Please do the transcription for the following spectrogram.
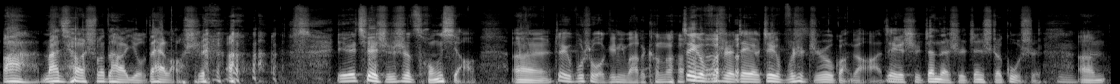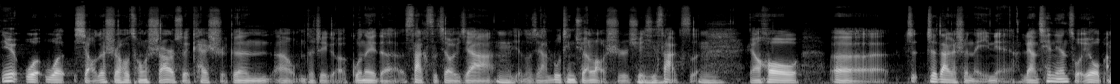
啊？那就要说到有代老师。因为确实是从小，嗯，这个不是我给你挖的坑啊，这个不是，这个这个不是植入广告啊，这个是真的是真实的故事，嗯，因为我我小的时候从十二岁开始跟啊我们的这个国内的萨克斯教育家、演奏家陆廷泉老师学习萨克斯，然后呃，这这大概是哪一年呀？两千年左右吧，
